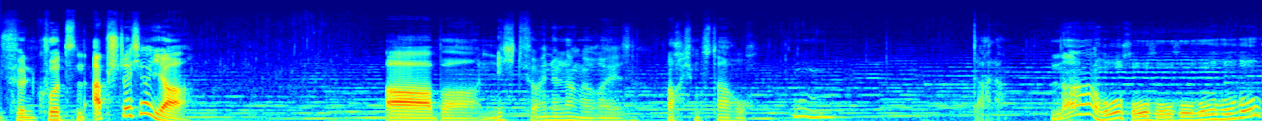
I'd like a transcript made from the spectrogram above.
für einen kurzen Abstecher, ja. Aber nicht für eine lange Reise. Ach, ich muss da hoch. Da lang. Na, hoch, hoch, hoch, hoch, hoch, hoch, hoch.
